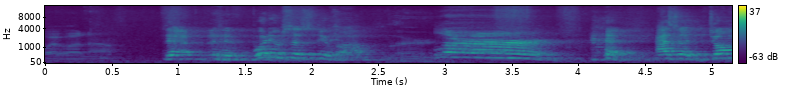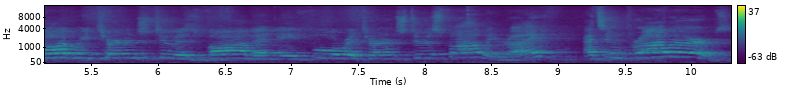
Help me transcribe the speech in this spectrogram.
Wait, what now? The, what are we supposed to do, Bob? Learn. Learn. As a dog returns to his vomit, a fool returns to his folly, right? That's in Proverbs.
